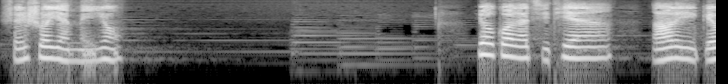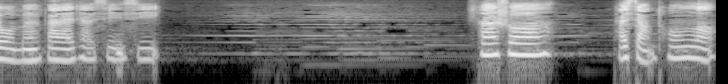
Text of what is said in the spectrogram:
谁说也没用。又过了几天，老李给我们发来条信息，他说他想通了。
